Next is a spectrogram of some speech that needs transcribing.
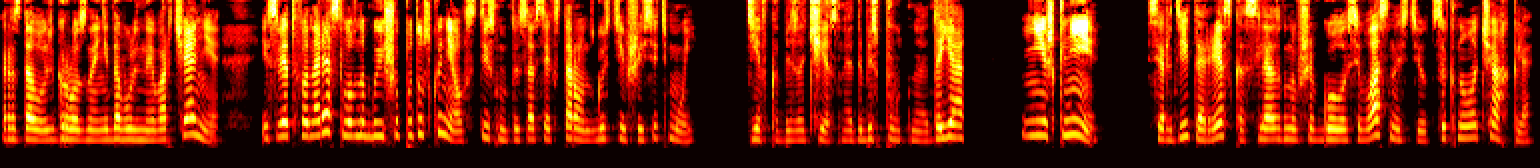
Раздалось грозное недовольное ворчание, и свет фонаря словно бы еще потускнел, стиснутый со всех сторон сгустившейся тьмой. «Девка безотчестная да беспутная, да я...» «Не шкни!» Сердито, резко, слязгнувший в голосе властностью, цыкнула чахкля,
